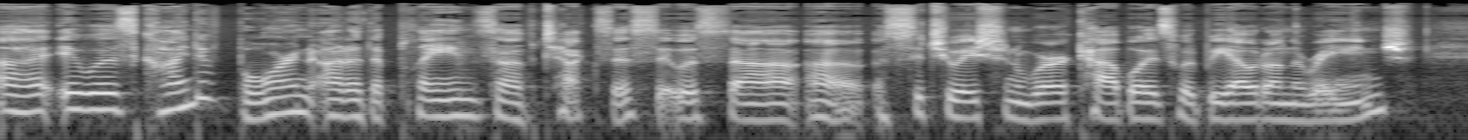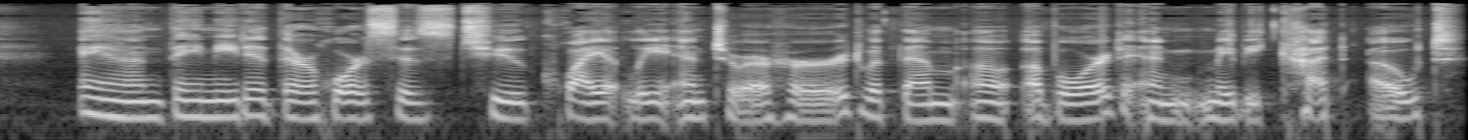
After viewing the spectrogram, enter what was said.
Uh, it was kind of born out of the plains of Texas. It was uh, a, situation where cowboys would be out on the range and they needed their horses to quietly enter a herd with them uh, aboard and maybe cut out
